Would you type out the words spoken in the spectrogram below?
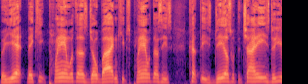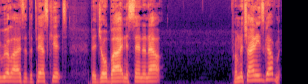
But yet they keep playing with us. Joe Biden keeps playing with us. He's cut these deals with the Chinese. Do you realize that the test kits that Joe Biden is sending out from the Chinese government?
